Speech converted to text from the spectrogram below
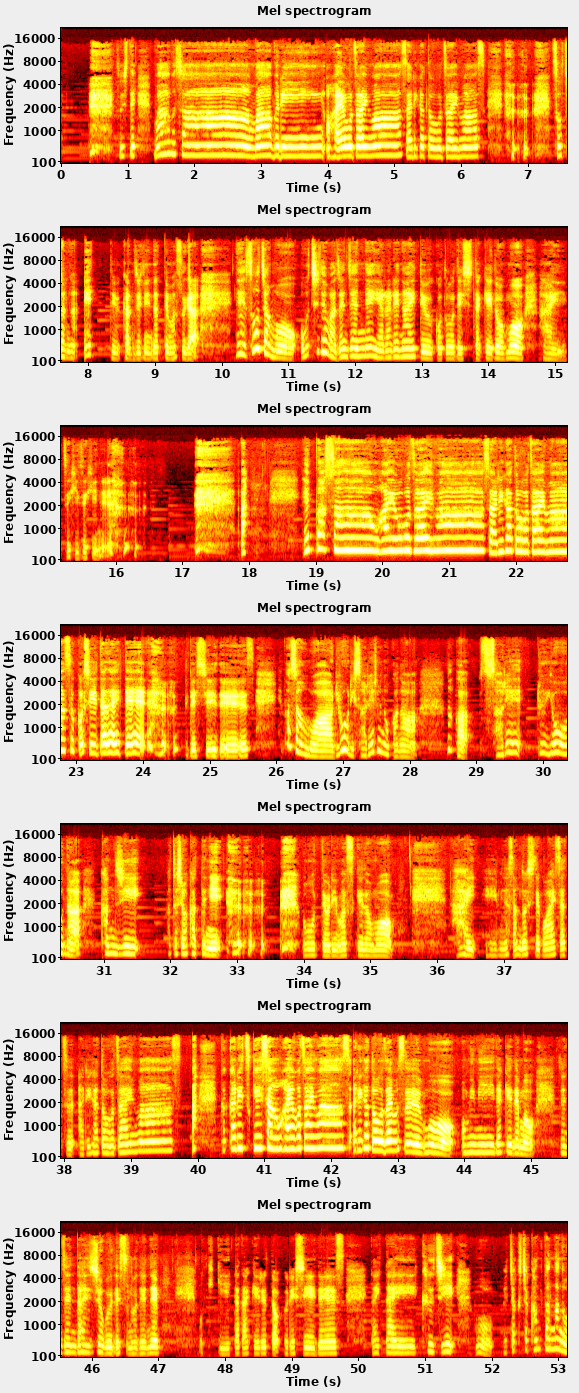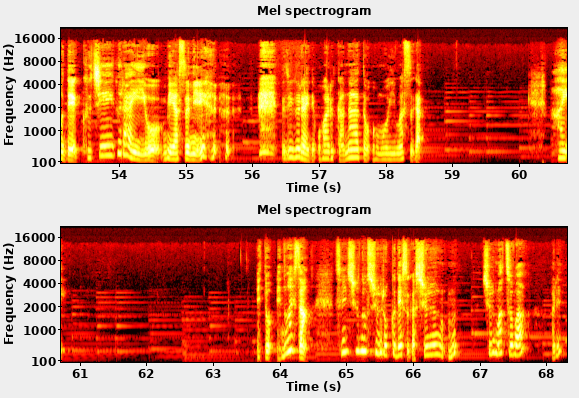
そして、マーブさん、マーブリン、おはようございます。ありがとうございます。そうちゃんが、えっっていう感じになってますが、ね、そうちゃんもお家では全然ね、やられないということでしたけども、はい、ぜひぜひね。あ、ヘッパーさん、おはようございます。ありがとうございます。お越しいただいて 嬉しいです。ヘッパーさんは料理されるのかな？なんか、されるような感じ、私は勝手に 思っておりますけども、はい、えー、皆さん同士でご挨拶ありがとうございます。あ、かかりつけ医さんおはようございます。ありがとうございます。もうお耳だけでも全然大丈夫ですのでね、お聞きいただけると嬉しいです。だいたい9時、もうめちゃくちゃ簡単なので9時ぐらいを目安に 9時ぐらいで終わるかなと思いますが。はい。えっと、江上さん、先週の収録ですが、週、ん？週末は？あれ？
